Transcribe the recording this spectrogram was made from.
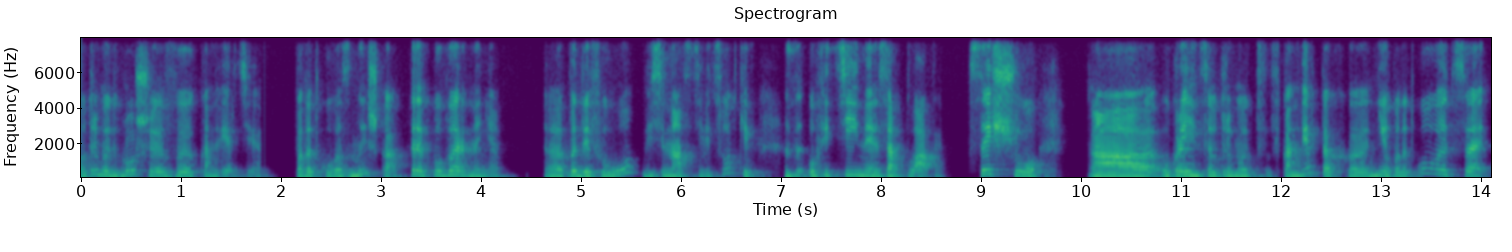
отримують гроші в конверті. податкова знижка це повернення ПДФО 18% з офіційної зарплати. Все, що українці отримують в конвертах, е, не оподатковується.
